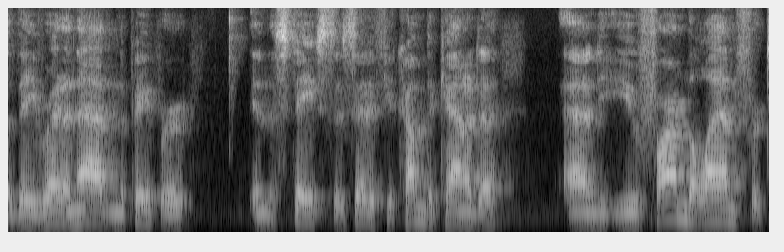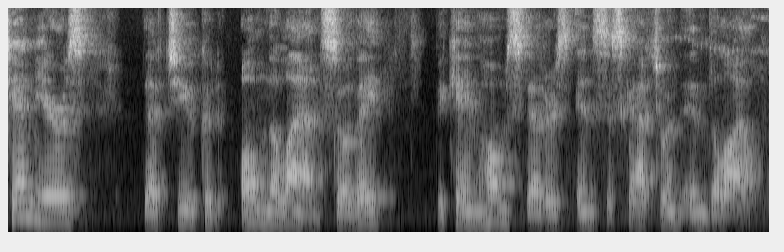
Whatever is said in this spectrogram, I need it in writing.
they read an ad in the paper in the States that said if you come to Canada and you farm the land for 10 years, that you could own the land. So they became homesteaders in Saskatchewan in Delisle.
